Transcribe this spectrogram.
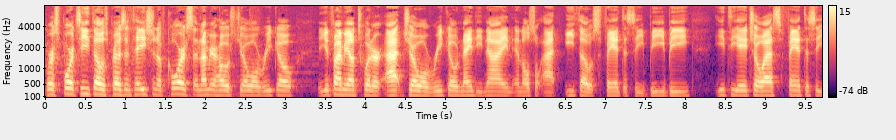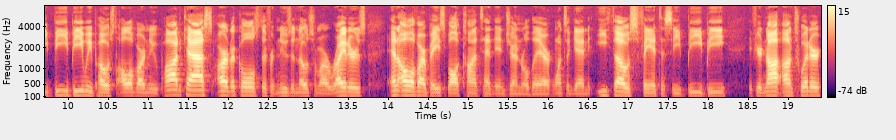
We're a Sports Ethos presentation, of course, and I'm your host, Joe Orrico. You can find me on Twitter at Joe Orrico99 and also at Ethos Fantasy BB. ETHOS Fantasy BB. We post all of our new podcasts, articles, different news and notes from our writers, and all of our baseball content in general there. Once again, Ethos Fantasy BB. If you're not on Twitter,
